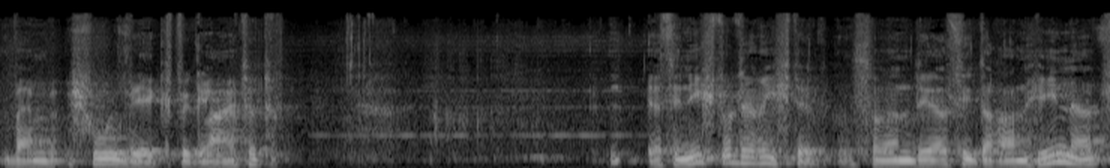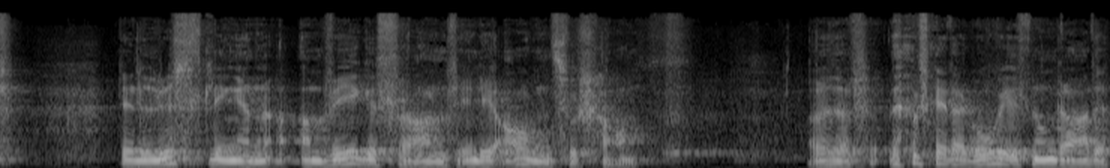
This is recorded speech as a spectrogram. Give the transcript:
beim Schulweg begleitet, der sie nicht unterrichtet, sondern der sie daran hindert, den Lüstlingen am Wegesrand in die Augen zu schauen. Also der Pädagoge ist nun gerade,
